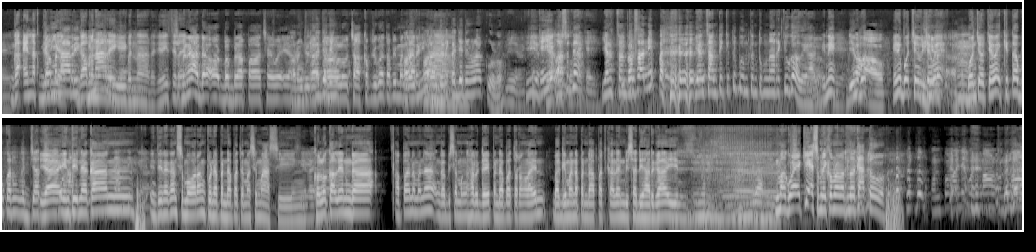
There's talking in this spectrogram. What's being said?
Nggak enak Nggak dilihat, menarik. nggak menarik, Menarik. benar. Jadi istilahnya Sebenarnya ada beberapa cewek yang Orang jelek aja dia- terlalu cakep juga tapi Orang, menarik. orang Nah. jelek aja yang laku loh. Iya. Iya, ya, laku, maksudnya yang cantik yang cantik itu belum tentu menarik juga loh ya. Ini ini buat Wow. ini buat cewek-cewek, buat cewek-cewek kita bukan ngejat. Ya intinya kan intinya kan semua orang punya pendapatnya masing-masing. Kalau kalian nggak apa namanya nggak bisa menghargai pendapat orang lain, bagaimana pendapat kalian bisa dihargain? Nama gue Eki, assalamualaikum warahmatullahi wabarakatuh. Unpol aja unpol unpol.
